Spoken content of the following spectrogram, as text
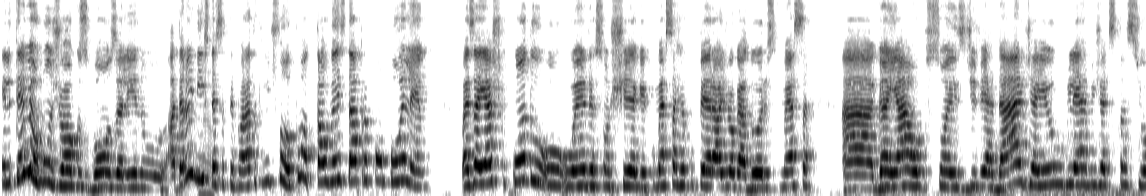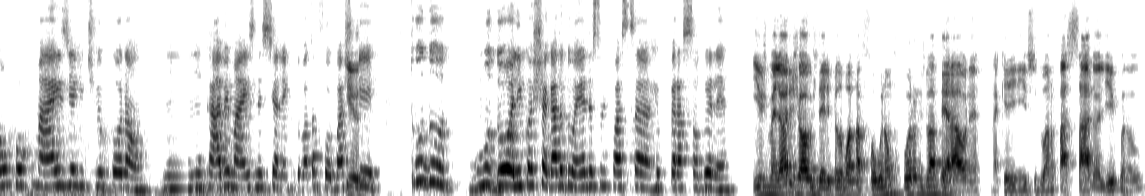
ele teve alguns jogos bons ali no até no início dessa temporada que a gente falou, pô, talvez dá para compor o elenco. Mas aí acho que quando o, o Anderson chega e começa a recuperar jogadores, começa a ganhar opções de verdade, aí o Guilherme já distanciou um pouco mais e a gente viu, pô, não, não, cabe mais nesse elenco do Botafogo. Acho e... que tudo mudou ali com a chegada do Anderson e com essa recuperação do elenco. E os melhores jogos dele pelo Botafogo não foram de lateral, né? Naquele início do ano passado ali, quando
